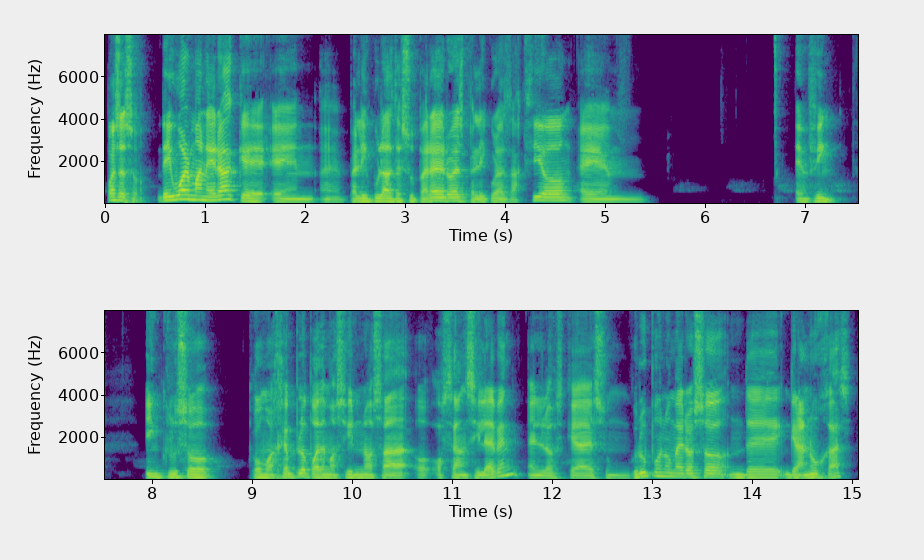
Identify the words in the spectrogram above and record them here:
Pues eso, de igual manera que en eh, películas de superhéroes, películas de acción, en fin, incluso como ejemplo podemos irnos a Ocean's Eleven, en los que es un grupo numeroso de granujas,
